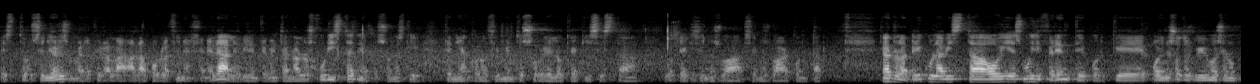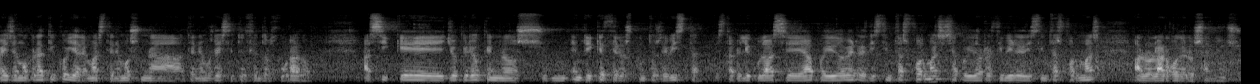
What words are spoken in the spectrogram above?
estos señores, me refiero a la, población en general, evidentemente no a los juristas ni a personas que tenían conocimiento sobre lo que aquí se, está, lo que aquí se, nos va, se nos va a contar. Claro, la película vista hoy es muy diferente porque hoy nosotros vivimos en un país democrático y además tenemos, una, tenemos la institución del jurado. Así que yo creo que nos enriquece los puntos de vista. Esta película se ha podido ver de distintas formas y se ha podido recibir de distintas formas a lo largo de los años.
